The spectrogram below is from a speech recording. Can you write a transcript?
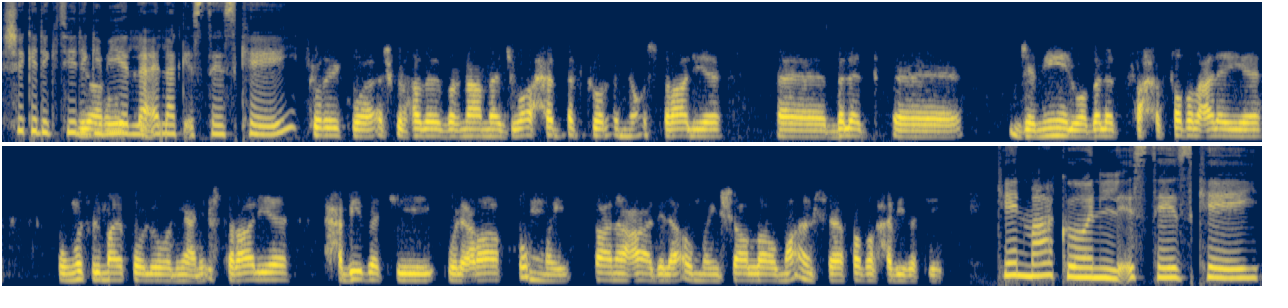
شكر كثير كبير لك أستاذ كي أشكرك وأشكر هذا البرنامج. وأحب أذكر إنه أستراليا آه، بلد آه، جميل وبلد صاحب الفضل علي ومثل ما يقولون يعني أستراليا حبيبتي والعراق أمي. فأنا عائد إلى أمي إن شاء الله وما أنسى فضل حبيبتي. كان معكم الأستاذ كي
